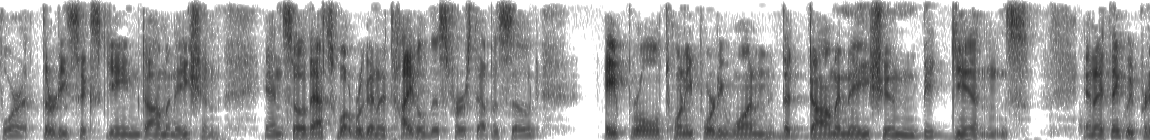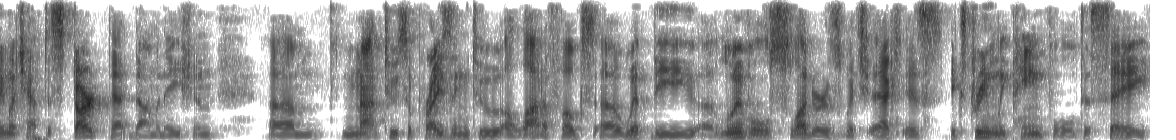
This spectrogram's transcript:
for a 36 game domination and so that's what we're going to title this first episode April 2041 The Domination Begins. And I think we pretty much have to start that domination. Um, not too surprising to a lot of folks uh, with the uh, Louisville Sluggers, which is extremely painful to say.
